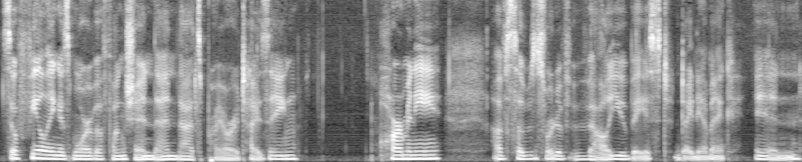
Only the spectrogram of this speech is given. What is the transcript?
So, feeling is more of a function then that's prioritizing harmony of some sort of value based dynamic in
